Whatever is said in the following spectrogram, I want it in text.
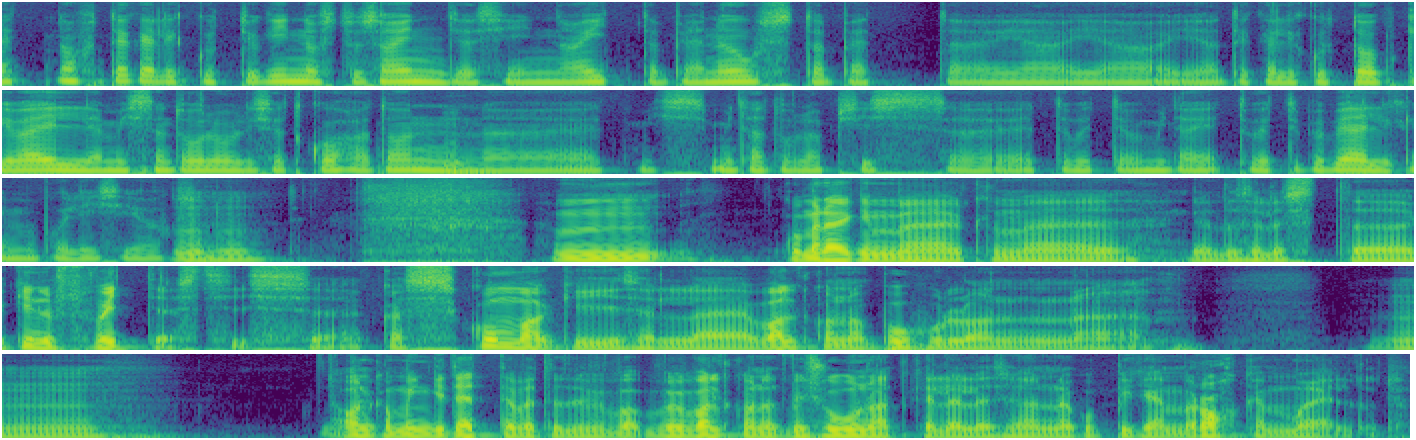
et noh, tegelikult ju kindlustusandja siin aitab ja nõustab, et ja, ja, ja tegelikult toobki välja, mis need olulised kohad on mm., et mis, mida tuleb siis ettevõtja või mida ettevõtja peab jälgima poliisi jooksul mhm. mm. -hmm. Kui me räägime, ütleme, nii-öelda sellest kindlustusvõtjast, siis kas kummagi selle valdkonna puhul on äh, mm, on ka mingid ettevõtted või, või valdkonnad või suunad, kellele see on nagu pigem rohkem mõeldud?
